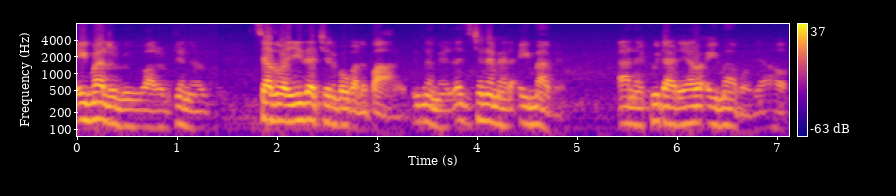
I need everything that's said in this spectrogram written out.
အိမ်မက်လိုလိုပါတော့ဖြစ်နေတော့ ဆရာစွာရေးတဲ့ချင်းတစ်ပုတ်ကလည်းပါတယ်သူနာမည်အဲ့ဒီချင်းနာမည်လည်းအိမ်မက်ပဲအဲ့နဲ့ခွေတာတွေကတော့အိမ်မက်ပေါ့ဗျာဟုတ်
